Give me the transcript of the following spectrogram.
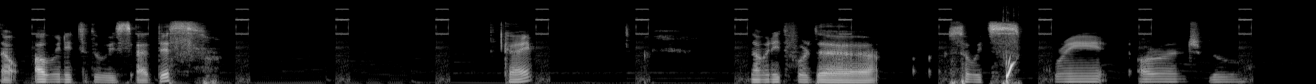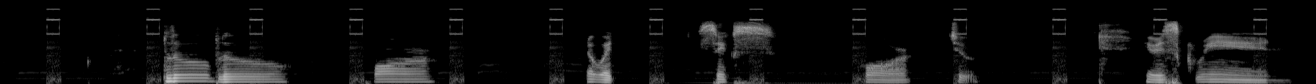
Now all we need to do is add this. Okay. Now we need for the so it's green, orange, blue, blue, blue, four. No wait, six, four, two. Here is green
